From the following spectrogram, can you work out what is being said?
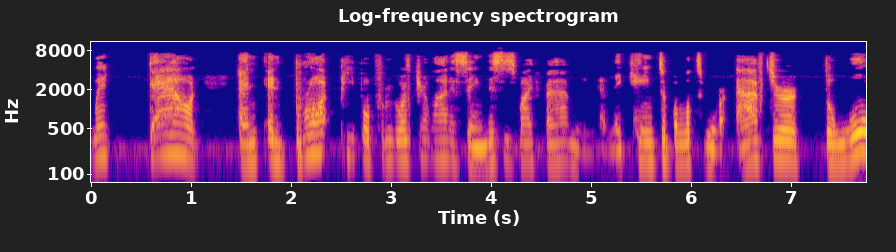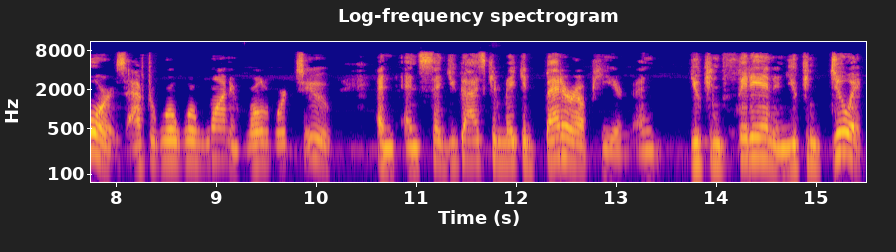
went down and, and brought people from North Carolina saying, this is my family. And they came to Baltimore after the wars, after World War One and World War Two and, and said, you guys can make it better up here and you can fit in and you can do it.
